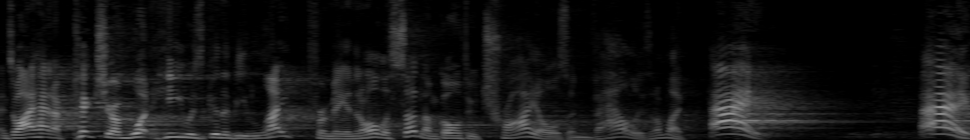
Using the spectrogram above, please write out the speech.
And so I had a picture of what he was going to be like for me. And then all of a sudden, I'm going through trials and valleys. And I'm like, hey, hey,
